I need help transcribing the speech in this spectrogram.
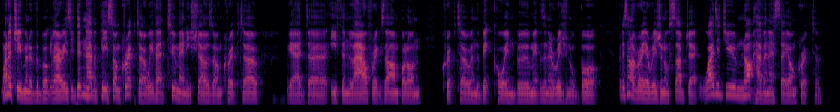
One achievement of the book, Larry, is you didn't have a piece on crypto. We've had too many shows on crypto. We had uh, Ethan Lou, for example, on crypto and the Bitcoin boom. It was an original book, but it's not a very original subject. Why did you not have an essay on crypto?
